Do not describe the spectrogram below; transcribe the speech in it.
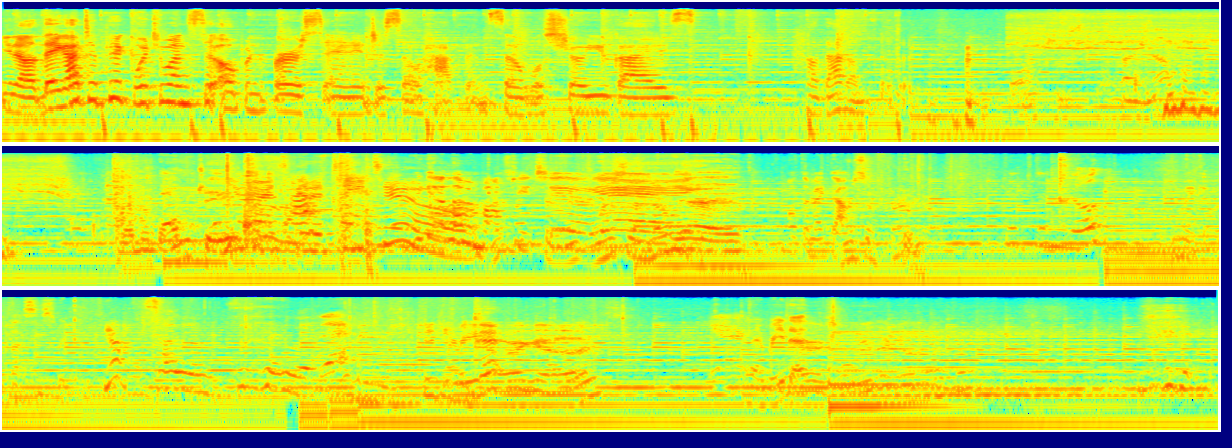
You know, they got to pick which ones to open first and it just so happened. So we'll show you guys how that unfolded. Lemon balm tea. You guys get a tea too. Get a lemon balm tea too. Yay. Yay. Hold the mic down. Where's the fruit? Make it with us this week. Did you read it? There it goes. Can I read it? There's where they go.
